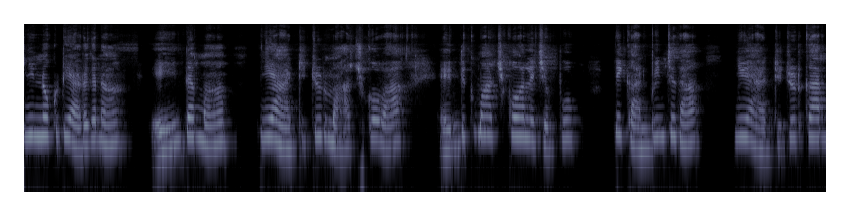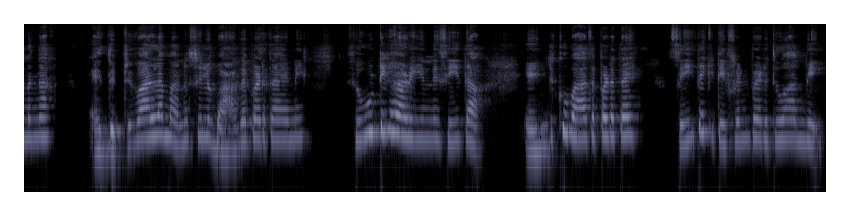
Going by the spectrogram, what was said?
నిన్నొకటి అడగనా? ఏంటమ్మా? నీ యాటిట్యూడ్ మార్చుకోవా? ఎందుకు మార్చుకోవాలి చెప్పు? నీకు అనిపించదా? నీ యాటిట్యూడ్ కారణంగా ఎదుటి వాళ్ళ మనసులు బాధపడతాయని సూటిగా అడిగింది సీత. ఎందుకు బాధపడతాయి? సీతకి టిఫిన్ పెడుతూ అంది.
